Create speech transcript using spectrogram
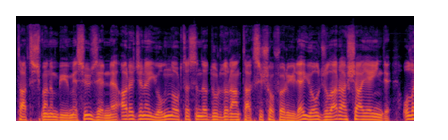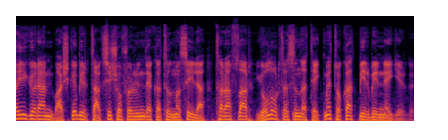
Tartışmanın büyümesi üzerine aracını yolun ortasında durduran taksi şoförüyle yolcular aşağıya indi. Olayı gören başka bir taksi şoförünün de katılmasıyla taraflar yol ortasında tekme tokat birbirine girdi.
